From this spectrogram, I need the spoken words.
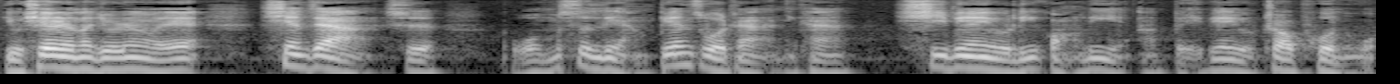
有些人呢就认为现在啊是我们是两边作战，你看西边有李广利啊，北边有赵破奴，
